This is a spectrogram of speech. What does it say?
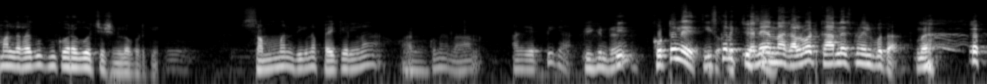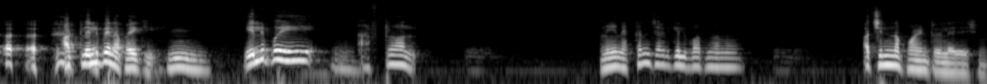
మళ్ళీ రఘుకి ఇంకో రఘు వచ్చేసిండు లోపలికి. సమ్మని దిగిన పైకి వెళ్ళినా అనుకున్నా రా అని చెప్పి కొట్టలే తీసుకొని కానీ నాకు అలవాటు కార్లో వేసుకొని వెళ్ళిపోతా. అట్లా వెళ్ళిపోయినా పైకి. వెళ్ళిపోయి ఆఫ్టర్ ఆల్ నేను ఎక్కడి నుంచి అక్కడికి వెళ్ళిపోతున్నాను? ఆ చిన్న పాయింట్ రియలైజేషన్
